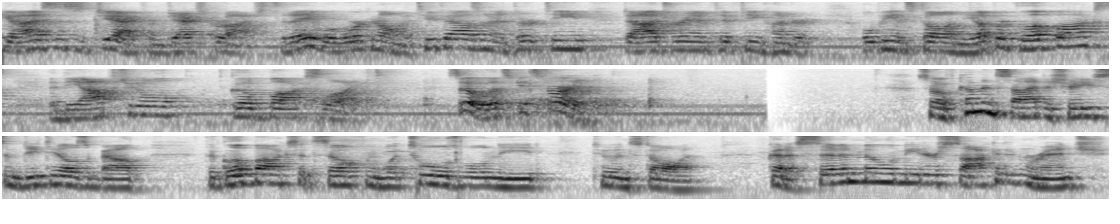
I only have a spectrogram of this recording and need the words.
guys, this is Jack from Jack's Garage. Today we're working on my 2013 Dodge Ram 1500. We'll be installing the upper glove box and the optional glove box light. So let's get started. So I've come inside to show you some details about the glove box itself and what tools we'll need to install it. I've got a 7 millimeter socket and wrench.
